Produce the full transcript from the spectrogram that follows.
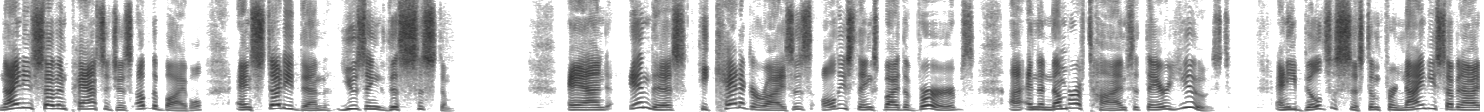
97 passages of the Bible and studied them using this system. And in this, he categorizes all these things by the verbs uh, and the number of times that they are used. And he builds a system for 97. I,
